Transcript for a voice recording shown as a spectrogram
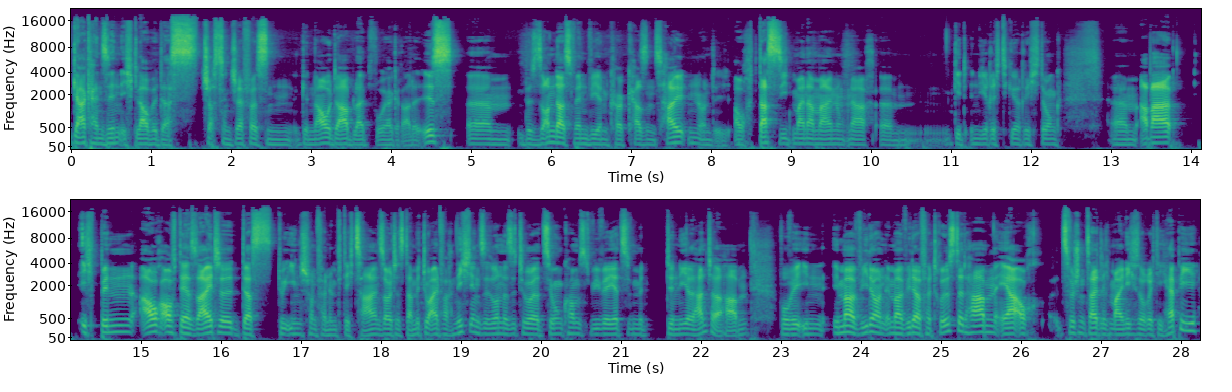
gar keinen Sinn. Ich glaube, dass Justin Jefferson genau da bleibt, wo er gerade ist. Ähm, besonders wenn wir einen Kirk Cousins halten. Und auch das sieht meiner Meinung nach, ähm, geht in die richtige Richtung. Ähm, aber ich bin auch auf der Seite, dass du ihn schon vernünftig zahlen solltest, damit du einfach nicht in so eine Situation kommst, wie wir jetzt mit Daniel Hunter haben, wo wir ihn immer wieder und immer wieder vertröstet haben, er auch zwischenzeitlich mal nicht so richtig happy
